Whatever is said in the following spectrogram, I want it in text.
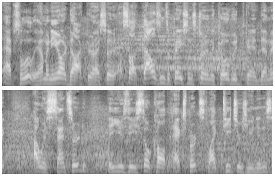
Absolutely. I'm an ER doctor. I saw, I saw, thousands of patients during the COVID pandemic. I was censored. They use these so-called experts, like teachers unions,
